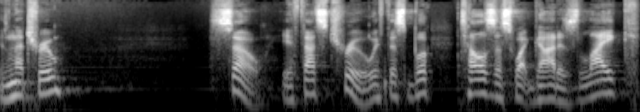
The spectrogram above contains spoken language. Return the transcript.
Isn't that true? So, if that's true, if this book tells us what God is like,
